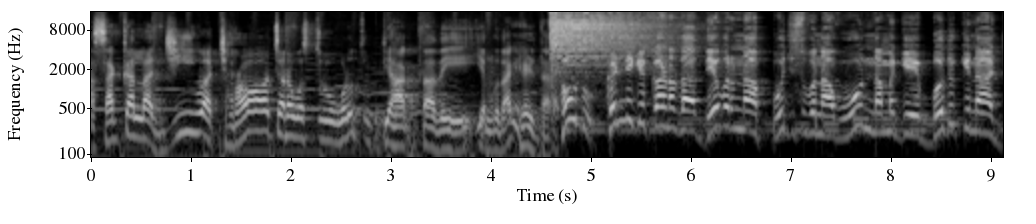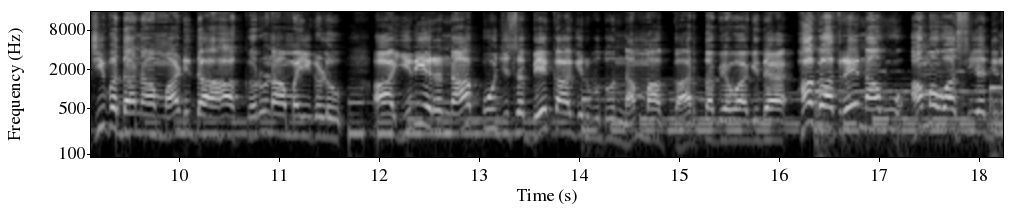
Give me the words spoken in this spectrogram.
ಸಕಲ ಜೀವ ಚರಾಚರ ವಸ್ತುಗಳು ತೃಪ್ತಿ ಆಗ್ತದೆ ಎಂಬುದಾಗಿ ಹೇಳ್ತಾರೆ. ಹೌದು, ಕಣ್ಣಿಗೆ ಕಾಣದ ದೇವರನ್ನ ಪೂಜಿಸುವ ನಾವು ನಮಗೆ ಬದುಕಿನ ಜೀವದಾನ ಮಾಡಿದ ಆ ಕರುಣಾಮಯಿಗಳು ಆ ಹಿರಿಯರನ್ನ ಪೂಜಿಸಬೇಕಾಗಿರುವುದು ನಮ್ಮ ಕರ್ತವ್ಯವಾಗಿದೆ. ಹಾಗಾದ್ರೆ ನಾವು ಅಮಾವಾಸ್ಯೆಯ ದಿನ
